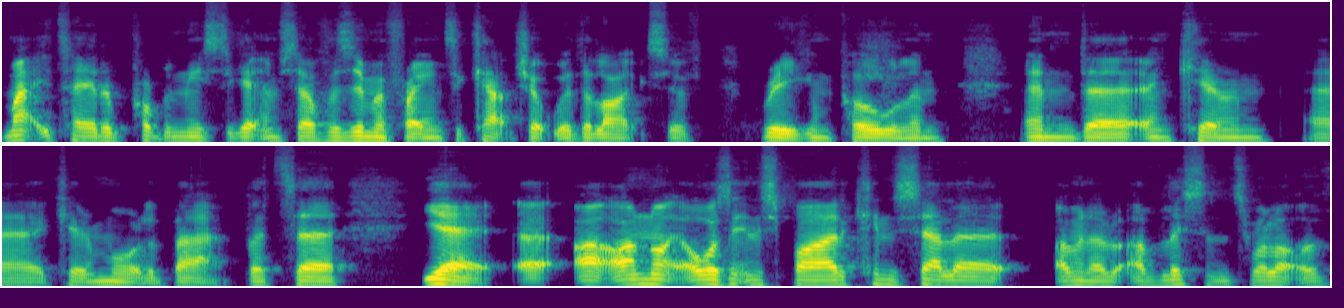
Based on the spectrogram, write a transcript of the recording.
Matty Taylor probably needs to get himself a Zimmer frame to catch up with the likes of Regan Poole and and uh, and Kieran uh, Kieran Moore at the back. But uh, yeah, uh, I, am not. I wasn't inspired. Kinsella. I mean, I've, I've, listened to a lot of.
